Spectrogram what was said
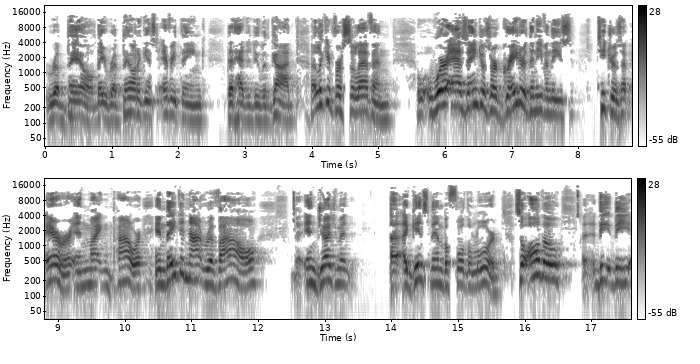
rebelled. They rebelled against everything that had to do with God. Uh, look at verse 11. Whereas angels are greater than even these teachers of error in might and power, and they did not revile in judgment uh, against them before the Lord. So, although uh, the, the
